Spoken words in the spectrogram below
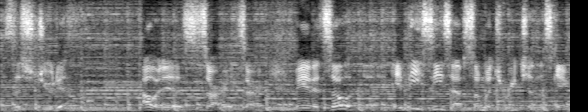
Is this Judith? Oh, it is. Sorry, sorry. Man, it's so... NPCs have so much reach in this game.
